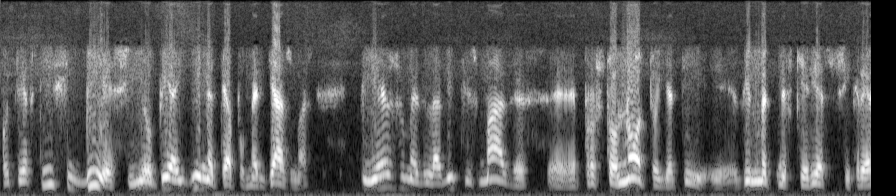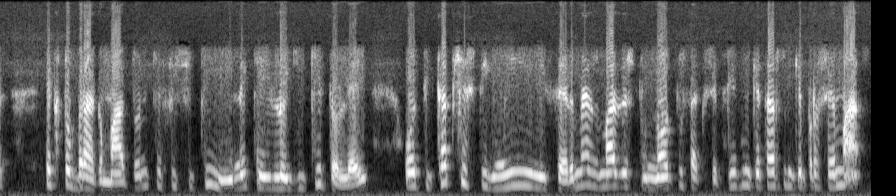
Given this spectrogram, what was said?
ότι αυτή η συμπίεση η οποία γίνεται από μεριάς μας, πιέζουμε δηλαδή τις μάζες ε, προς τον νότο γιατί ε, δίνουμε την ευκαιρία στις ψυχρές, εκ των πραγμάτων και φυσική είναι και η λογική το λέει ότι κάποια στιγμή οι θερμές μάζες του νότου θα ξεφύγουν και θα έρθουν και προς εμάς.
